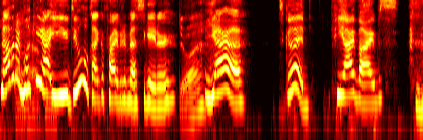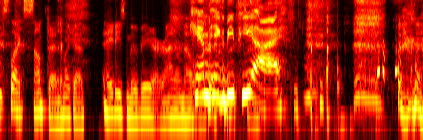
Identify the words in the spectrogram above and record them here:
now that I'm looking at you, you do look like a private investigator. Do I? Yeah, it's good. PI vibes. Looks like something like a '80s movie, or I don't know. Cam. Higby PI.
